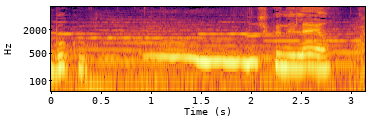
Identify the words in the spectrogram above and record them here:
Beaucoup. Je connais l'air. Ouais.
